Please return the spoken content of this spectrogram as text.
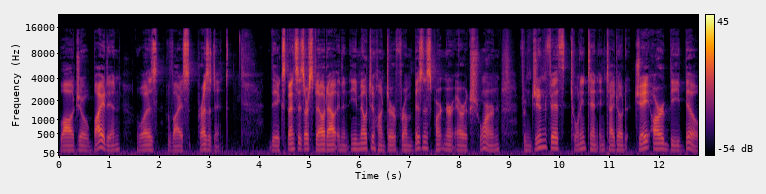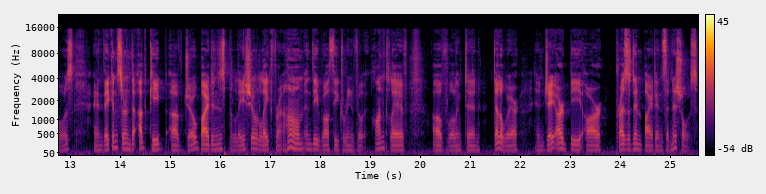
while Joe Biden was vice president. The expenses are spelled out in an email to Hunter from business partner Eric Schwerin from June 5, 2010, entitled JRB Bills, and they concern the upkeep of Joe Biden's palatial lakefront home in the wealthy Greenville enclave of Wilmington, Delaware, and JRB are President Biden's initials.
